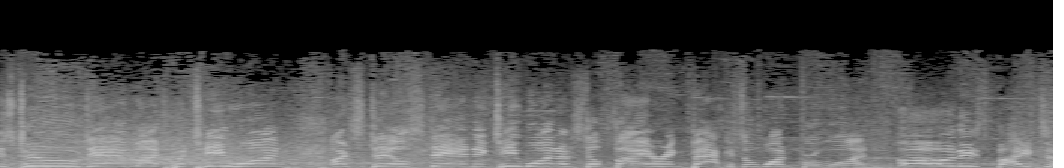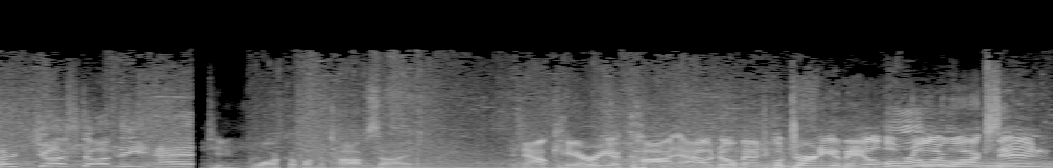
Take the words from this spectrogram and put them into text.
is too damn much, but T1 are still standing. T1 are still firing back. It's a one for one. Oh, these bites are just on the end. Continue to walk up on the top side. And now Keria caught out. No magical journey available. Ruler walks in.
